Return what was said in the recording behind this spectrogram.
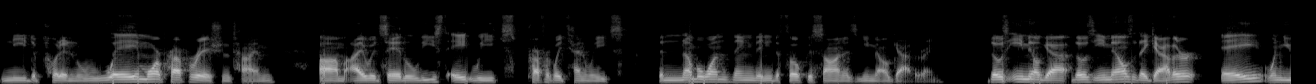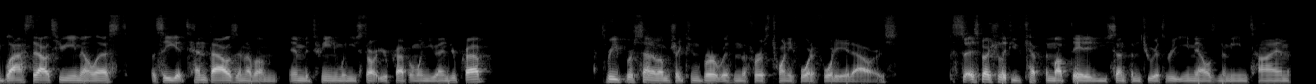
need to put in way more preparation time. Um, I would say at least eight weeks, preferably ten weeks. The number one thing they need to focus on is email gathering. Those email ga- those emails that they gather, a when you blast it out to your email list. Let's say you get ten thousand of them in between when you start your prep and when you end your prep 3% of them should convert within the first 24 to 48 hours. So especially if you've kept them updated, you sent them two or three emails in the meantime,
